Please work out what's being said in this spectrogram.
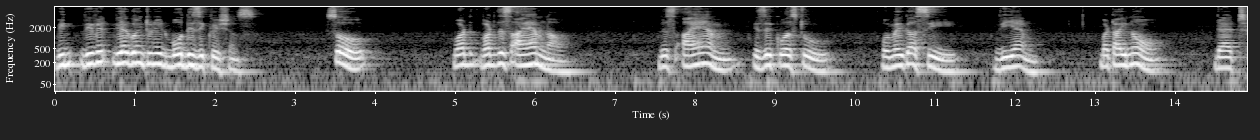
We, we, will, we are going to need both these equations. So what, what this I am now? This I am is equals to omega c Vm. But I know that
